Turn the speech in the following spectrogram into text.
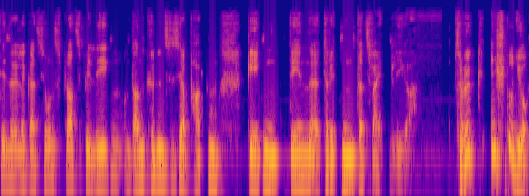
den Relegationsplatz belegen und dann können sie es ja packen gegen den äh, dritten der zweiten Liga. Zurück ins Studio.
